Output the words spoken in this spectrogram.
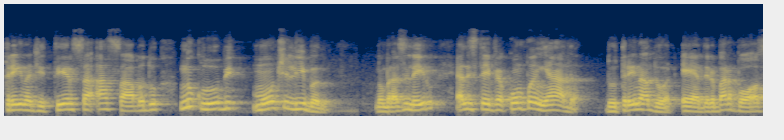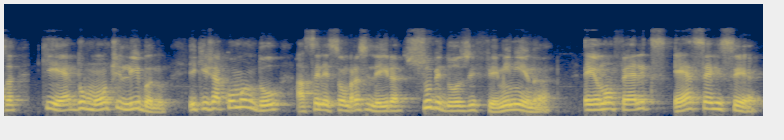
treina de terça a sábado no clube Monte Líbano. No brasileiro, ela esteve acompanhada do treinador Éder Barbosa, que é do Monte Líbano e que já comandou a seleção brasileira sub-12 feminina. Eunon Félix, SRC.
